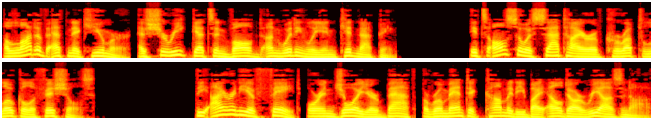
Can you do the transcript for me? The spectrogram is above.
A lot of ethnic humor, as Shurik gets involved unwittingly in kidnapping. It's also a satire of corrupt local officials. The Irony of Fate, or Enjoy Your Bath, a romantic comedy by Eldar Ryazanov.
